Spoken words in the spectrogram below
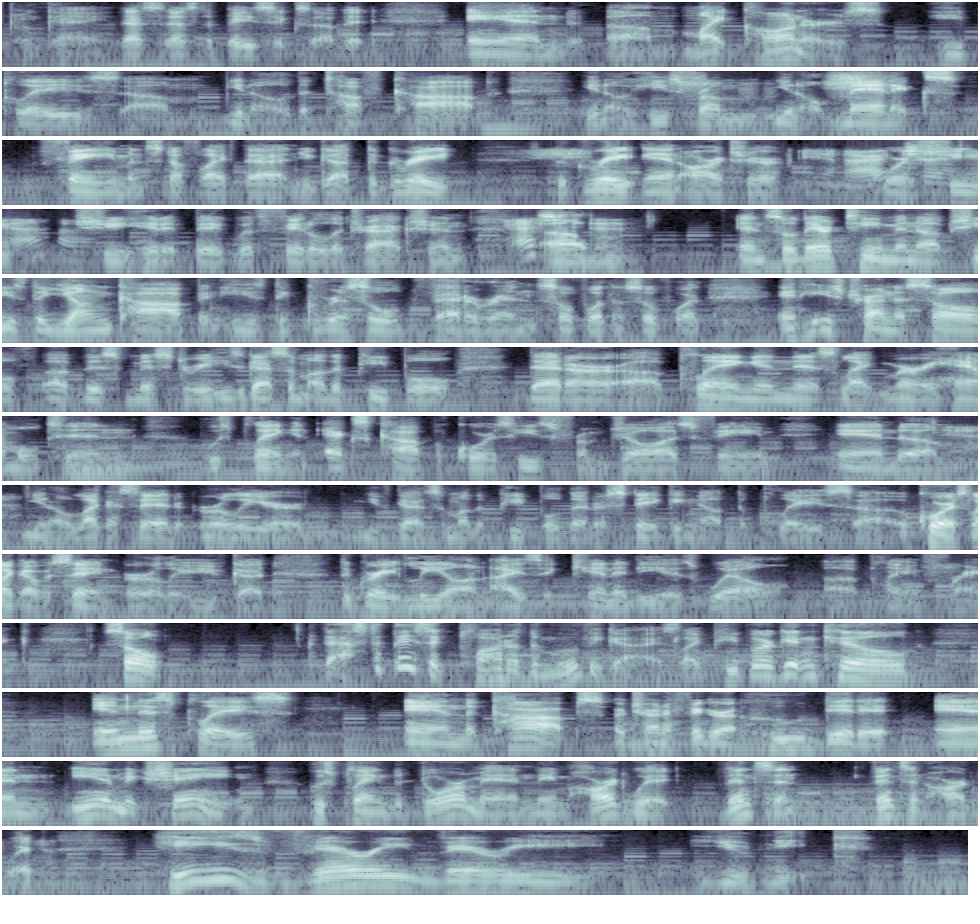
Okay, that's that's the basics of it. And um, Mike Connors, he plays, um, you know, the tough cop. You know, he's from you know Mannix fame and stuff like that. And you got the great, the great Anne Archer, Anne Archer where she yeah. she hit it big with Fatal Attraction. She um, did. And so they're teaming up. She's the young cop, and he's the grizzled veteran, so forth and so forth. And he's trying to solve uh, this mystery. He's got some other people that are uh, playing in this, like Murray Hamilton, who's playing an ex-cop. Of course, he's from Jaws fame, and um, yeah. you know, like I said earlier, you've got some other people that are staking out the place. Uh, of course, like I was saying earlier, you've got the great Leon Isaac Kennedy as well, uh, playing Frank. So that's the basic plot of the movie, guys. Like people are getting killed in this place. And the cops are trying to figure out who did it. And Ian McShane, who's playing the doorman named Hardwick, Vincent, Vincent Hardwick, he's very very unique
